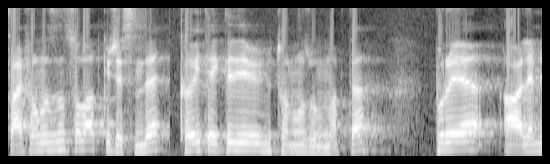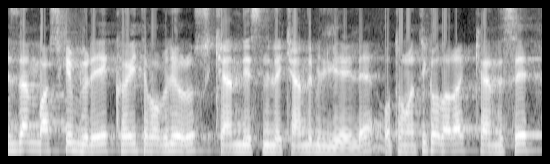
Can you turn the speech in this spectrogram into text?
Sayfamızın sol alt köşesinde kayıt ekle diye bir butonumuz bulunmakta. Buraya ailemizden başka bir bireye kayıt yapabiliyoruz. Kendi ismiyle, kendi bilgileriyle. Otomatik olarak kendisi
